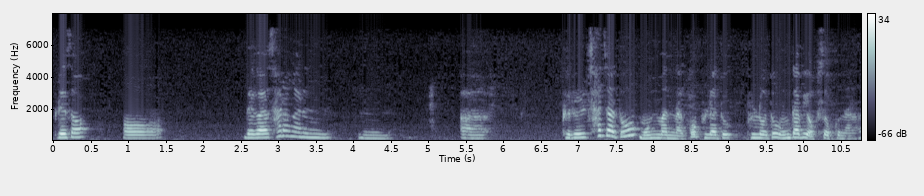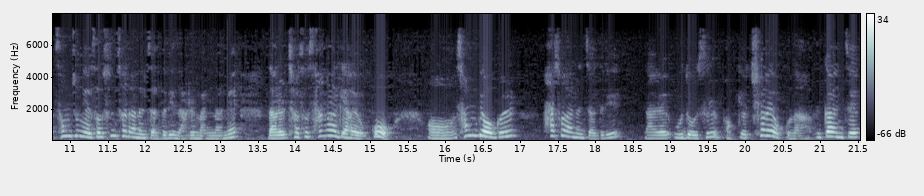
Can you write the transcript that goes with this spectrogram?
그래서 어, 내가 사랑하는 음, 아, 그를 찾아도 못 만났고 불러도, 불러도 응답이 없었구나. 성중에서 순찰하는 자들이 나를 만나매 나를 쳐서 상하게 하였고 어, 성벽을 하소하는 자들이 나의 웃옷을 벗겨 취하였구나. 그러니까 이제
